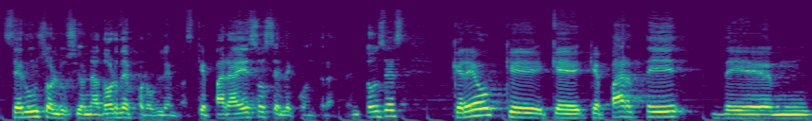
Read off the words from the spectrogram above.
ser un solucionador de problemas, que para eso se le contrata. Entonces, creo que, que parte de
